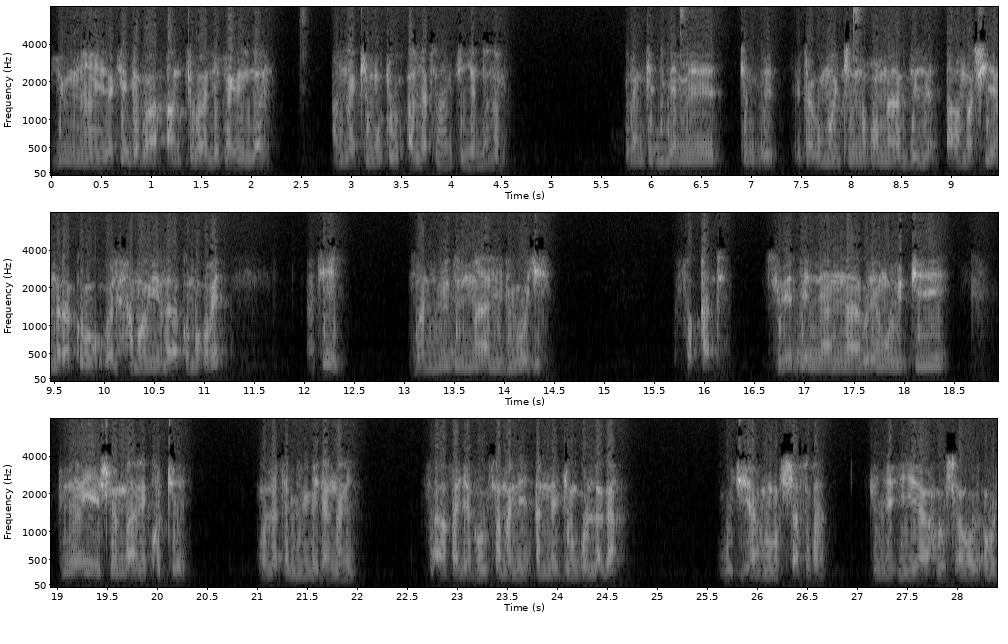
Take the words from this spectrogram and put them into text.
yumnayida ke gaba antora li hayrillahi anna kemutu allah ta nan tanan killendanani waɗan keddigame gel amasiya ngara ko wal hamawiya ngara ko mokobe ati man yudu mali bi waji faqat siredin nan na buren wuti tuna yi shumbani kutte wala tan min midan ngani fa akhajahu samani anna jungullaga wujihahu safara kinya hiya husahu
